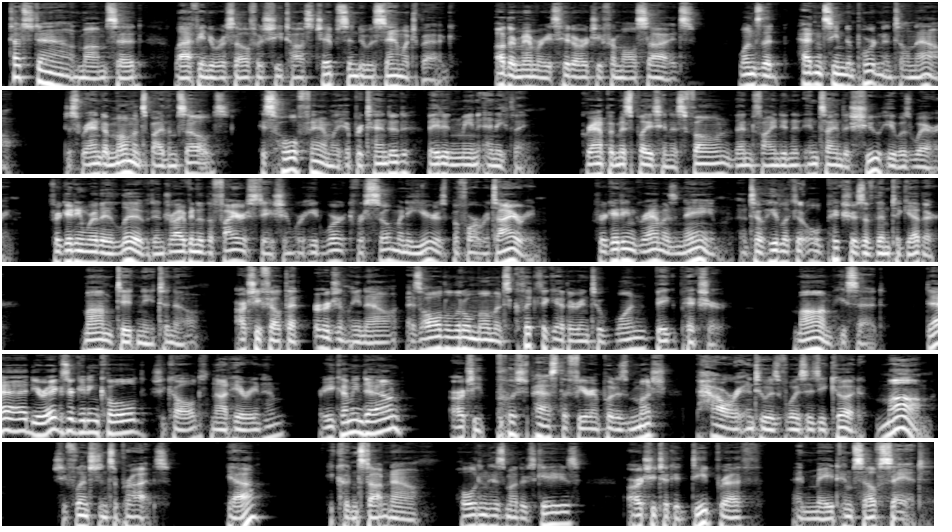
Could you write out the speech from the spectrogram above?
Touchdown, Mom said, laughing to herself as she tossed chips into his sandwich bag. Other memories hit Archie from all sides, ones that hadn't seemed important until now, just random moments by themselves. His whole family had pretended they didn't mean anything. Grandpa misplacing his phone, then finding it inside the shoe he was wearing, forgetting where they lived and driving to the fire station where he'd worked for so many years before retiring, forgetting Grandma's name until he looked at old pictures of them together. Mom did need to know. Archie felt that urgently now as all the little moments clicked together into one big picture. Mom, he said. Dad, your eggs are getting cold, she called, not hearing him. Are you coming down? Archie pushed past the fear and put as much power into his voice as he could. Mom! She flinched in surprise. Yeah? He couldn't stop now. Holding his mother's gaze, Archie took a deep breath and made himself say it.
